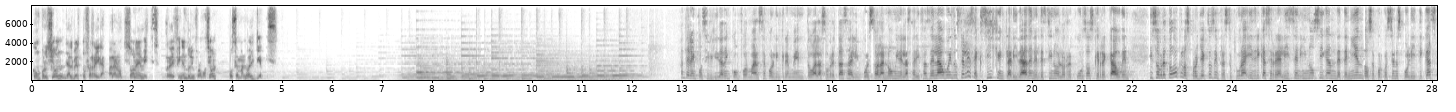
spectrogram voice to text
Con producción de Alberto Ferreira para Notizona MX, redefiniendo la información, José Manuel Yepes. Ante la imposibilidad de conformarse por el incremento a la sobretasa del impuesto a la nómina en las tarifas del agua, industriales exigen claridad en el destino de los recursos que recauden y sobre todo que los proyectos de infraestructura hídrica se realicen y no sigan deteniéndose por cuestiones políticas.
